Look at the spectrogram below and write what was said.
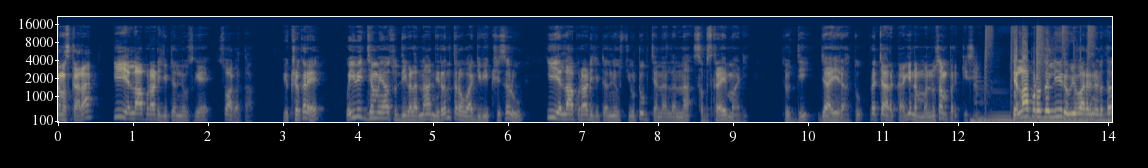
ನಮಸ್ಕಾರ. ಈ ಯಲ್ಲಾಪುರ ಡಿಜಿಟಲ್ ನ್ಯೂಸ್ಗೆ ಸ್ವಾಗತ. ವೀಕ್ಷಕರೇ, ವೈವಿಧ್ಯಮಯ ಸುದ್ದಿಗಳನ್ನು ನಿರಂತರವಾಗಿ ವೀಕ್ಷಿಸಲು ಈ ಯಲ್ಲಾಪುರ ಡಿಜಿಟಲ್ ನ್ಯೂಸ್ ಯೂಟ್ಯೂಬ್ ಚಾನಲನ್ನು ಸಬ್ಸ್ಕ್ರೈಬ್ ಮಾಡಿ. ಸುದ್ದಿ, ಜಾಹೀರಾತು, ಪ್ರಚಾರಕ್ಕಾಗಿ ನಮ್ಮನ್ನು ಸಂಪರ್ಕಿಸಿ. ಯಲ್ಲಾಪುರದಲ್ಲಿ ರವಿವಾರ ನಡೆದ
